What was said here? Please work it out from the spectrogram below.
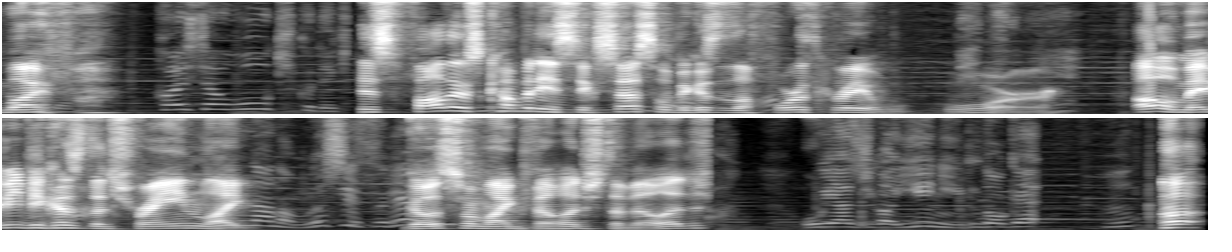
My His father's company is successful because of the Fourth Great War. Oh, maybe because the train, like, goes from, like, village to village? Huh.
